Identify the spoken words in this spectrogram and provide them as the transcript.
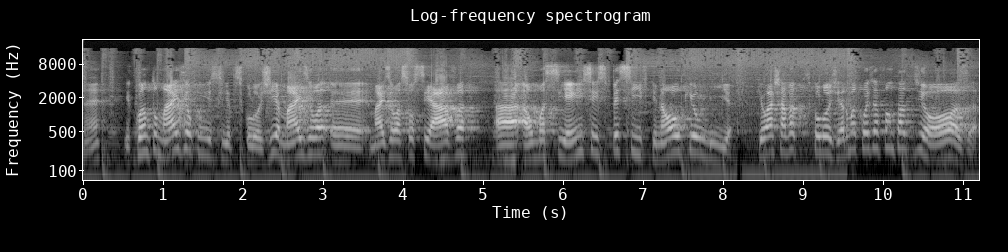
Né? E quanto mais eu conhecia psicologia, mais eu, é, mais eu associava a, a uma ciência específica, e não ao que eu lia. Porque eu achava que psicologia era uma coisa fantasiosa.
